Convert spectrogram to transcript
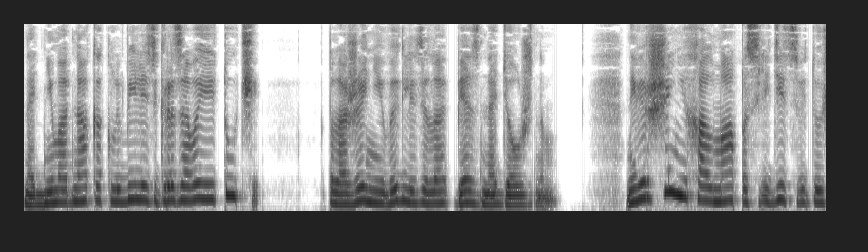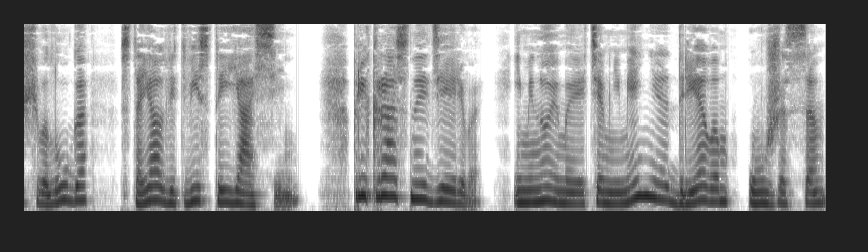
Над ним, однако, клубились грозовые тучи. Положение выглядело безнадежным. На вершине холма посреди цветущего луга стоял ветвистый ясень, прекрасное дерево, именуемое, тем не менее, древом ужаса.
